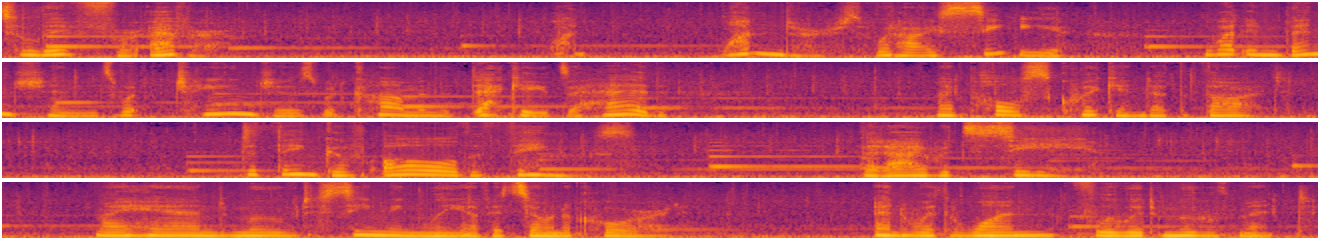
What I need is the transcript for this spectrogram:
To live forever. What wonders would I see? What inventions, what changes would come in the decades ahead? My pulse quickened at the thought. To think of all the things that I would see. My hand moved seemingly of its own accord, and with one fluid movement,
